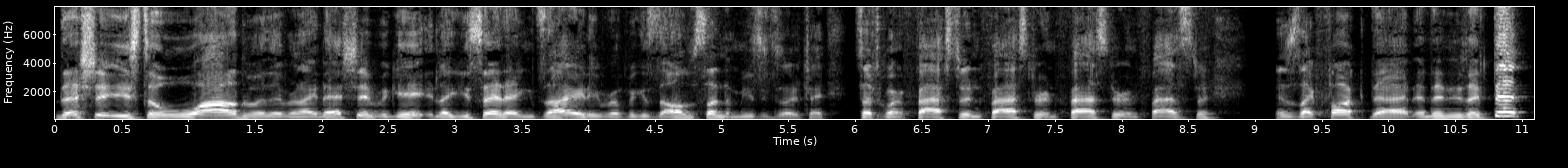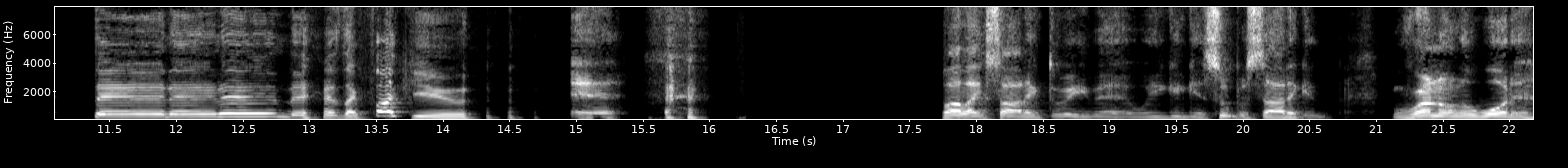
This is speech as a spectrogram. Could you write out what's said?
That shit used to wild with it, man. Like that shit began, like you said, anxiety, bro. Because all of a sudden the music starts changing, starts going faster and faster and faster and faster. It's like fuck that, and then he's like, dun, dun, dun, dun, dun. it's like fuck you. Yeah. Well, like Sonic Three, man, where you can get supersonic and run on the water.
